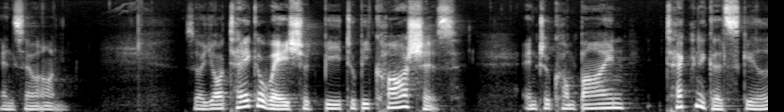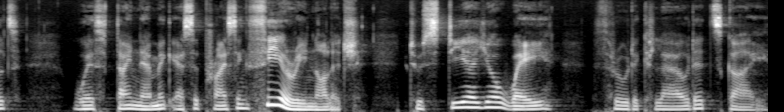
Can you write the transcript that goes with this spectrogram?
and so on. So, your takeaway should be to be cautious and to combine technical skills with dynamic asset pricing theory knowledge to steer your way through the clouded sky.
